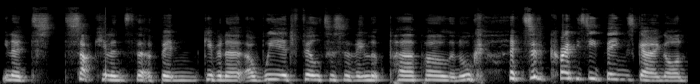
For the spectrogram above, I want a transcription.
you know succulents that have been given a, a, weird filter so they look purple and all kinds of crazy things going on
